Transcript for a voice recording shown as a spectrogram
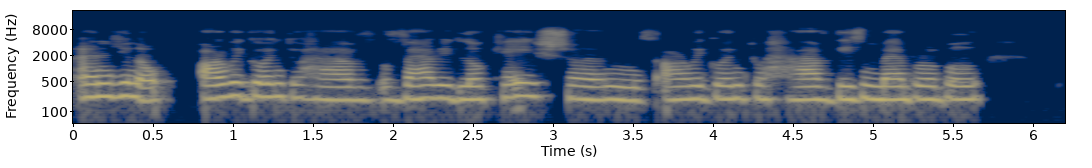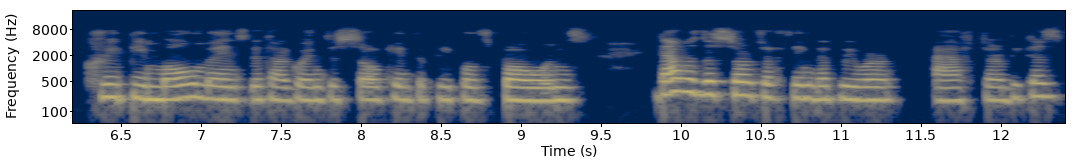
and you know are we going to have varied locations are we going to have these memorable creepy moments that are going to soak into people's bones that was the sort of thing that we were after because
